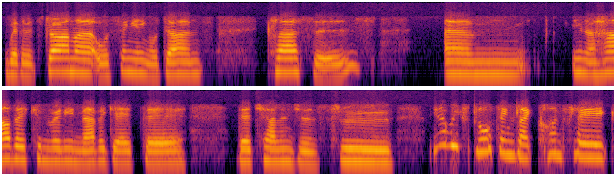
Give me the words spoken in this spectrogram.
whether it's drama or singing or dance classes. Um, you know how they can really navigate their their challenges through. You know, we explore things like conflict,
